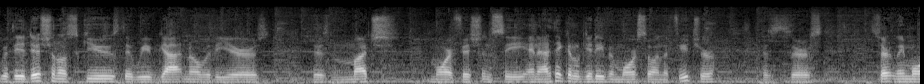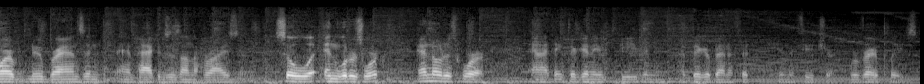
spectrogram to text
With the additional SKUs that we've gotten over the years, there's much more efficiency, and I think it'll get even more so in the future because there's certainly more new brands and, and packages on the horizon. So uh, end loaders work? End loaders work and I think they're going to be even a bigger benefit in the future. We're very pleased.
